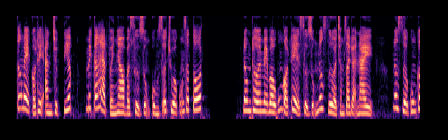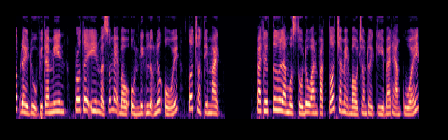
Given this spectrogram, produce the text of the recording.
Các mẹ có thể ăn trực tiếp, mix các hạt với nhau và sử dụng cùng sữa chua cũng rất tốt. Đồng thời mẹ bầu cũng có thể sử dụng nước dừa trong giai đoạn này. Nước dừa cung cấp đầy đủ vitamin, protein và giúp mẹ bầu ổn định lượng nước ối, tốt cho tim mạch. Và thứ tư là một số đồ ăn vặt tốt cho mẹ bầu trong thời kỳ 3 tháng cuối.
